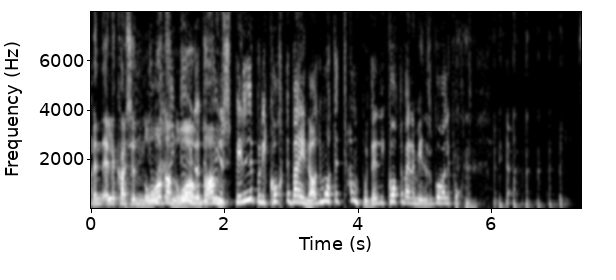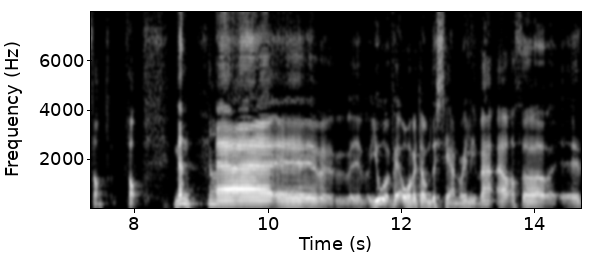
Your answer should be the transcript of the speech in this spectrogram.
Men eller kanskje nå, Jo, da. Nå om dagen. Du kan jo spille på de korte beina. Du må ha tempo til de korte beina mine, som går veldig fort. Sant. sant. Men Ja. eh, eh, Jo, over til om det skjer noe i livet. Eh, altså eh,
